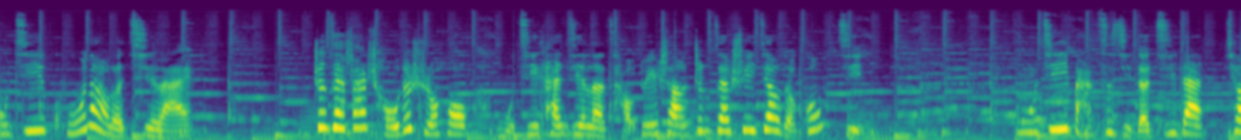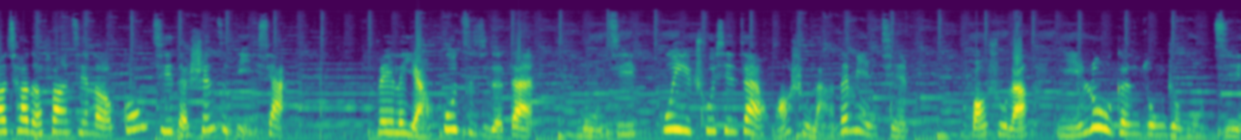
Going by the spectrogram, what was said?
母鸡苦恼了起来。正在发愁的时候，母鸡看见了草堆上正在睡觉的公鸡。母鸡把自己的鸡蛋悄悄地放进了公鸡的身子底下。为了掩护自己的蛋，母鸡故意出现在黄鼠狼的面前。黄鼠狼一路跟踪着母鸡。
